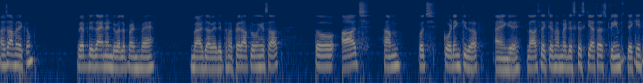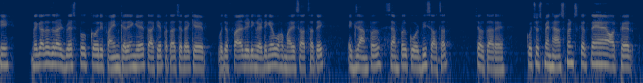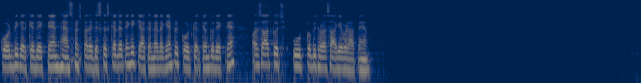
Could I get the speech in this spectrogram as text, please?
السلام علیکم۔ Web design and development میں میں جاوید ایک دفعہ پھر آپ لوگوں کے ساتھ۔ تو آج ہم کچھ کوڈنگ کی طرف آئیں گے۔ لاسٹ لیکچر میں ہم نے ڈسکس کیا تھا اسٹریمس دیکھی تھی۔ میں کہا تھا ذرا ایڈریس بک کو ریفائن کریں گے تاکہ پتہ چلے کہ وہ جو فائل ریڈنگ رائٹنگ ہے وہ ہمارے ساتھ ساتھ ایک ایگزامپل سیمپل کوڈ بھی ساتھ ساتھ چلتا رہے۔ کچھ اس میں انہانسمنٹس کرتے ہیں اور پھر کوڈ بھی کر کے دیکھتے ہیں۔ انہانسمنٹس پہلے ڈسکس کر لیتے ہیں کہ کیا کرنے لگے ہیں، پھر کوڈ کر کے ان کو دیکھتے ہیں اور ساتھ کچھ اوپ کو بھی تھوڑا سا آگے بڑھاتے ہیں۔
